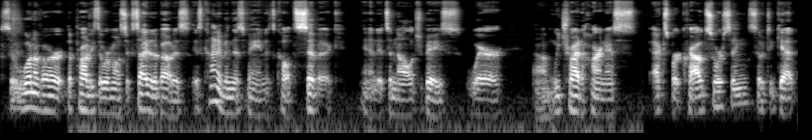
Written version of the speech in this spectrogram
So one of our the projects that we're most excited about is is kind of in this vein. It's called Civic, and it's a knowledge base where um, we try to harness expert crowdsourcing. So to get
